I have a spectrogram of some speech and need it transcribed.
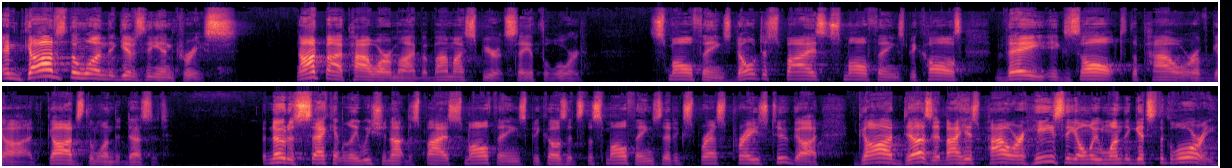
and God's the one that gives the increase. Not by power or might, but by my Spirit, saith the Lord. Small things. Don't despise small things because they exalt the power of God. God's the one that does it. But notice, secondly, we should not despise small things because it's the small things that express praise to God. God does it by His power, He's the only one that gets the glory.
